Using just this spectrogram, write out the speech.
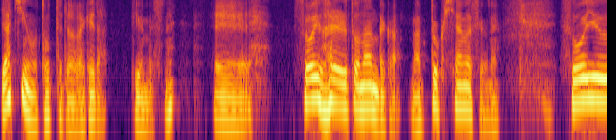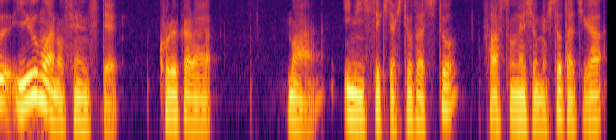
家賃を取ってただけだって言うんですね。えー、そう言われるとなんだか納得しちゃいますよね。そういうユーモアのセンスで、これから、まあ、移民してきた人たちとファーストネーションの人たちが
